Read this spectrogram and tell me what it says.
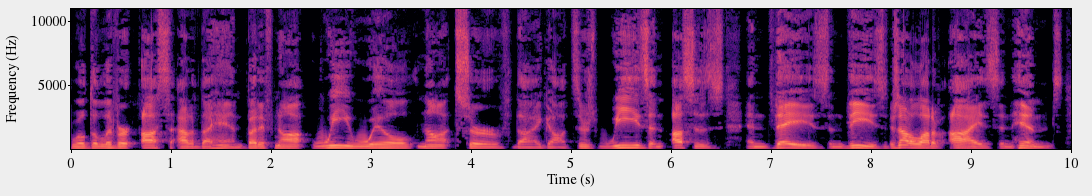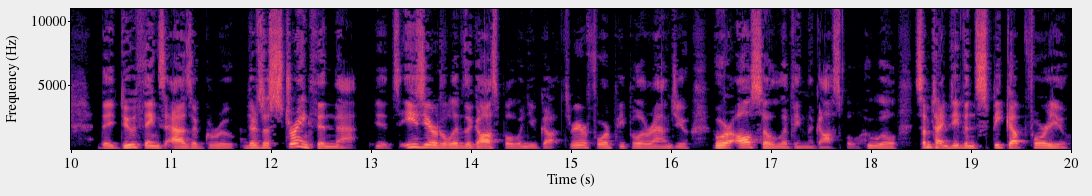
will deliver us out of thy hand. But if not, we will not serve thy gods. There's we's and us's and they's and these. There's not a lot of I's and hims. They do things as a group. There's a strength in that. It's easier to live the gospel when you've got three or four people around you who are also living the gospel, who will sometimes even speak up for you.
